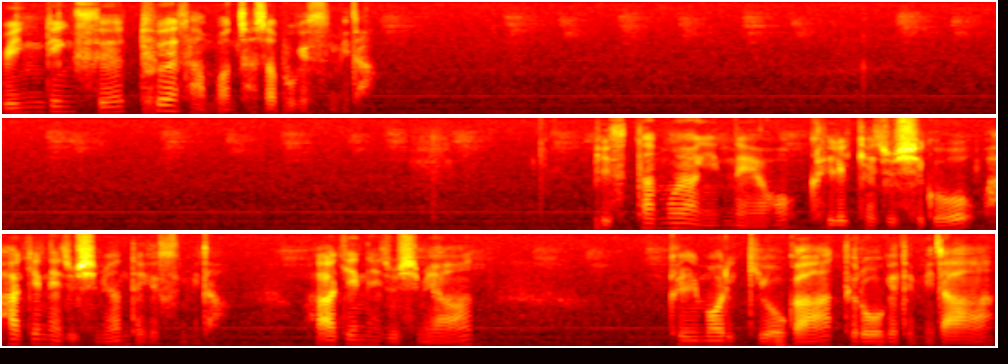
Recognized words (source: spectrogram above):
윙딩스 2에서 한번 찾아보겠습니다. 비슷한 모양이 있네요. 클릭해 주시고 확인해 주시면 되겠습니다. 확인해 주시면 글머리 기호가 들어오게 됩니다.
